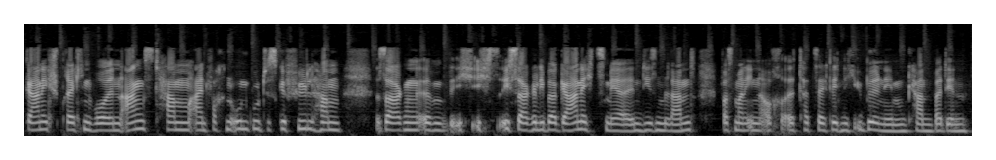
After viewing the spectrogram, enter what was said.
gar nicht sprechen wollen, Angst haben, einfach ein ungutes Gefühl haben, sagen, ähm, ich, ich, ich sage lieber gar nichts mehr in diesem Land, was man ihnen auch äh, tatsächlich nicht übel nehmen kann bei den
